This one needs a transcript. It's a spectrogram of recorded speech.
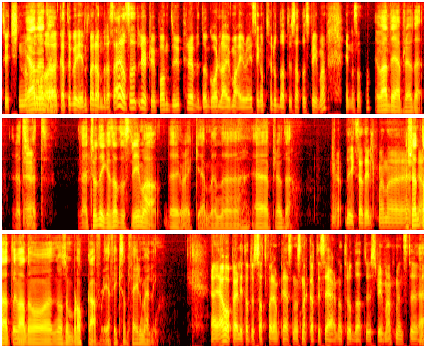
Twitchen ja, og kategorien forandra seg. Og så lurte vi på om du prøvde å gå live med iRacing og trodde at du satt og streama. Eller noe sånt. Det var det jeg prøvde, rett og slett. Ja. Jeg trodde ikke jeg satt og streama, det gjorde jeg ikke, men uh, jeg prøvde. Ja, det gikk seg til, men uh, Jeg skjønte at det var noe, noe som blokka fordi jeg fikk sånn feilmelding. Ja, jeg håper litt at du satt foran PC-en og snakka til seeren og trodde at du streama, mens det ja.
